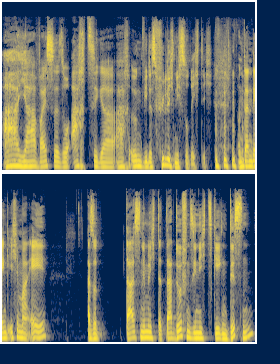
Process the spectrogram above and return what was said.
ah ja, weißt du, so 80er, ach irgendwie, das fühle ich nicht so richtig. Und dann denke ich immer, ey, also da ist nämlich, da dürfen sie nichts gegen dissen.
